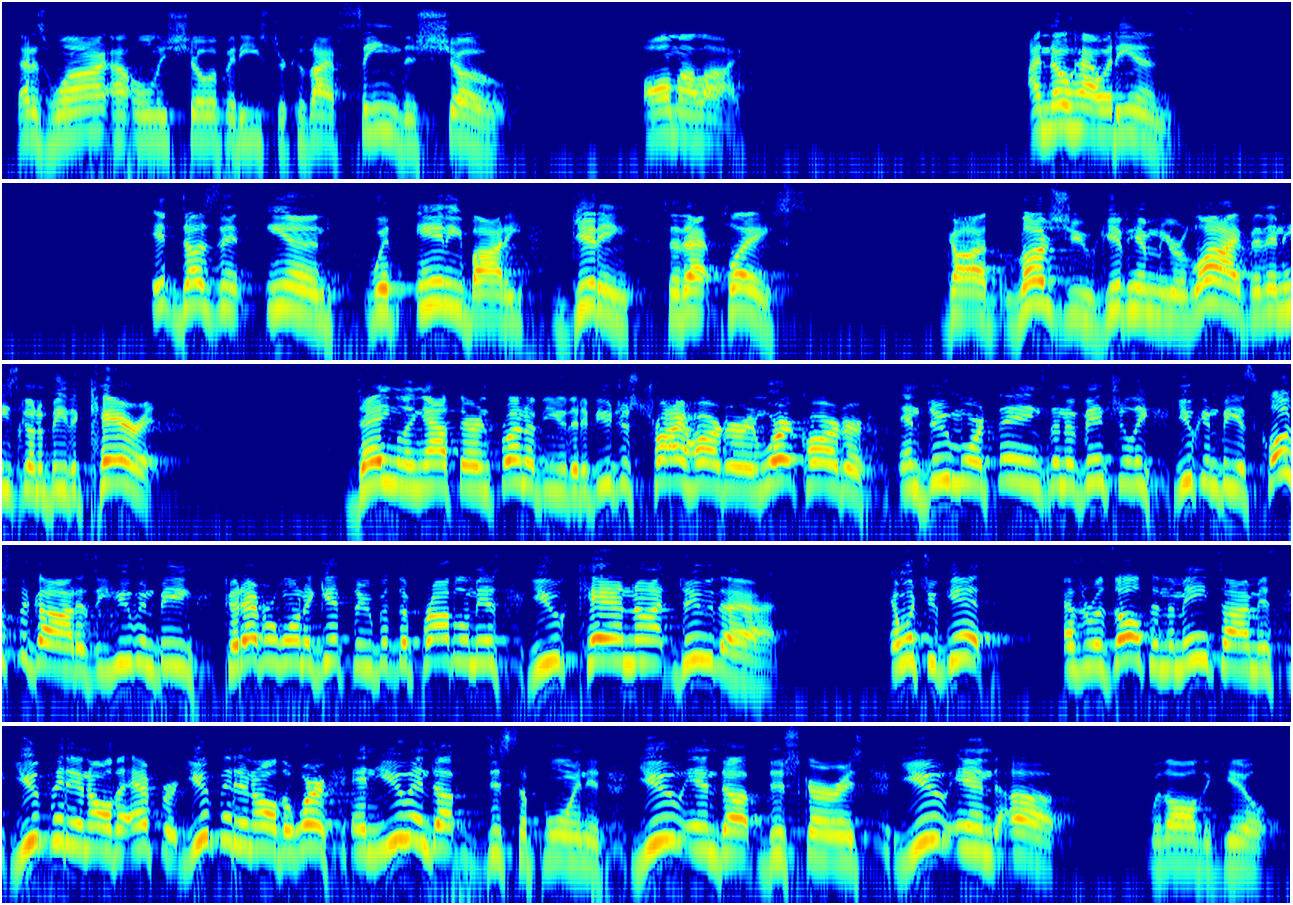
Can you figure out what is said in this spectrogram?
That is why I only show up at Easter, because I have seen this show all my life. I know how it ends. It doesn't end with anybody getting to that place. God loves you, give him your life, and then he's going to be the carrot dangling out there in front of you that if you just try harder and work harder and do more things, then eventually you can be as close to God as a human being could ever want to get to. But the problem is, you cannot do that. And what you get as a result, in the meantime, is you put in all the effort, you put in all the work, and you end up disappointed. You end up discouraged. You end up with all the guilt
